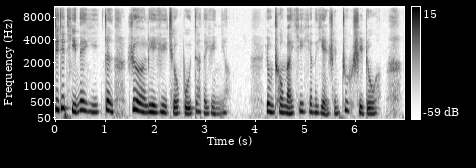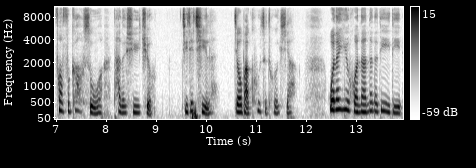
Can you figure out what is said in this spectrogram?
姐姐体内一阵热烈欲求不断的酝酿，用充满异样的眼神注视着我，仿佛告诉我她的需求。姐姐起来，叫我把裤子脱下。我那欲火难耐的弟弟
